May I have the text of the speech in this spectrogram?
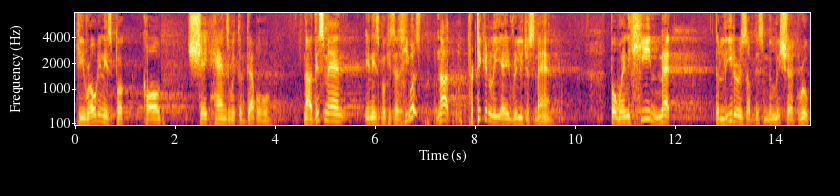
he wrote in his book called Shake Hands with the Devil. Now, this man, in his book, he says he was not particularly a religious man. But when he met the leaders of this militia group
